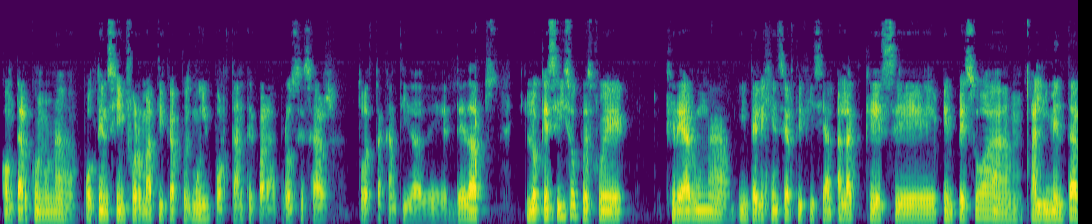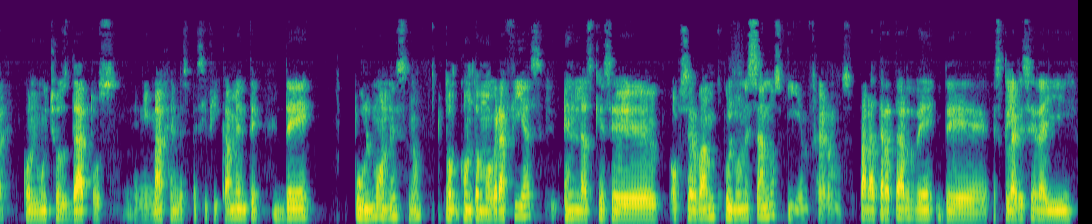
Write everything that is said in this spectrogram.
contar con una potencia informática pues muy importante para procesar toda esta cantidad de, datos. Lo que se hizo pues fue crear una inteligencia artificial a la que se empezó a alimentar con muchos datos en imagen específicamente de pulmones, ¿no? con tomografías en las que se observan pulmones sanos y enfermos para tratar de, de esclarecer ahí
